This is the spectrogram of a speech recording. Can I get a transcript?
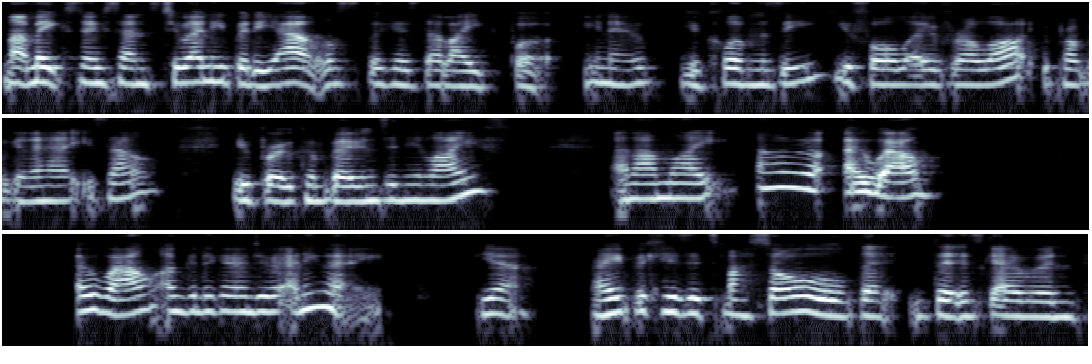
that makes no sense to anybody else because they're like, but you know, you're clumsy, you fall over a lot, you're probably going to hurt yourself, you've broken bones in your life. And I'm like, oh, oh well, oh well, I'm going to go and do it anyway. Yeah. Right. Because it's my soul that that is going,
